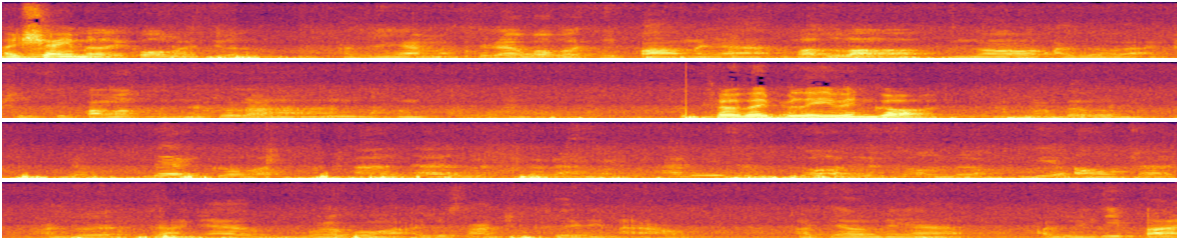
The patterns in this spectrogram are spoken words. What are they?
a shaman? Ya mà thế ra bố bà thì ba mà ya Phá tu lang à. nó à rồi à thì thì ba mà khẩn nó tu la nó không So they believe in God. nó đâu mình their God, and and and his God is on the the altar. à rồi ra nhà vừa bố à ayu sản xuất khơi này nào à theo này à à rồi đi ba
